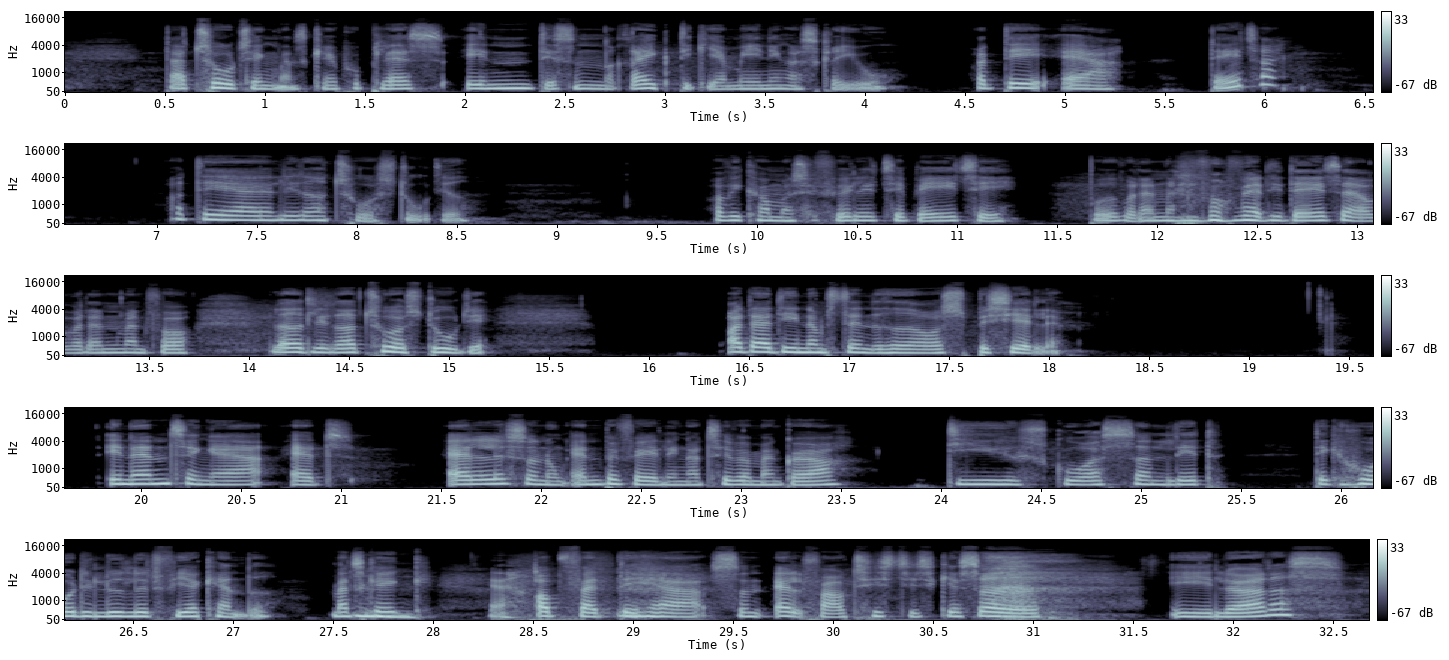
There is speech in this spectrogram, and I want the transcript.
der er to ting, man skal have på plads, inden det sådan rigtig giver mening at skrive. Og det er data, og det er litteraturstudiet. Og vi kommer selvfølgelig tilbage til både, hvordan man får fat i data, og hvordan man får lavet et litteraturstudie. Og der er dine omstændigheder også specielle. En anden ting er, at alle sådan nogle anbefalinger til, hvad man gør, de sgu også sådan lidt, det kan hurtigt lyde lidt firkantet. Man skal Mhm. ikke Ja. opfatte det her sådan alt for autistisk. Jeg sad i lørdags,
